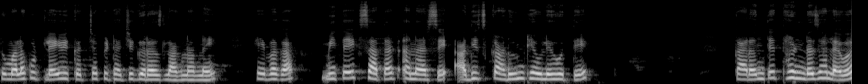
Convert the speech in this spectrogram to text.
तुम्हाला कुठल्याही विकतच्या पिठाची गरज लागणार नाही. हे बघा मी ते एक सात आठ अनारसे आधीच काढून ठेवले होते. कारण ते थंड झाल्यावर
